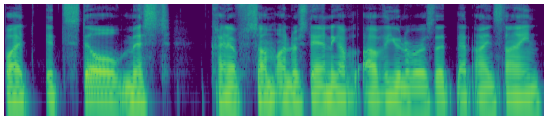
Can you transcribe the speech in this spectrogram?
but it still missed kind of some understanding of, of the universe that, that Einstein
